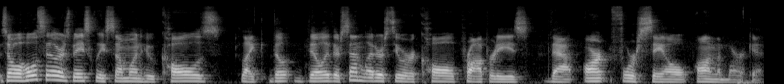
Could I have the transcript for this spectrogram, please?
So a wholesaler is basically someone who calls like they'll they'll either send letters to or call properties that aren't for sale on the market.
